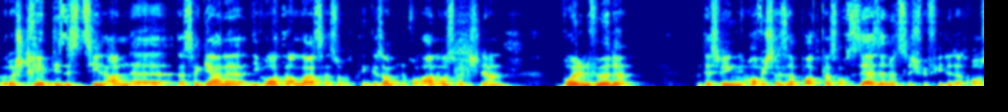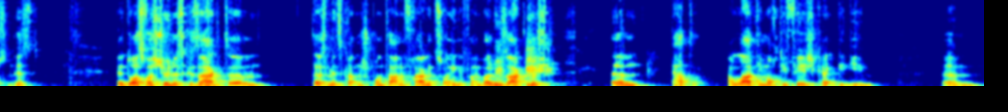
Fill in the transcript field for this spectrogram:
oder strebt dieses Ziel an, äh, dass er gerne die Worte Allahs, also den gesamten Koran auswendig lernen wollen würde. Und deswegen hoffe ich, dass dieser Podcast auch sehr, sehr nützlich für viele da draußen ist. Äh, du hast was Schönes gesagt, ähm, da ist mir jetzt gerade eine spontane Frage zu eingefallen, weil du sagtest, ähm, hat, Allah hat ihm auch die Fähigkeit gegeben. Ähm,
